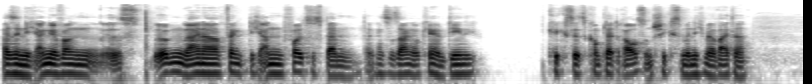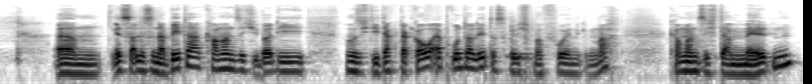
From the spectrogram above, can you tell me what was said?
weiß ich nicht, angefangen ist, irgendeiner fängt dich an voll zu spammen. Dann kannst du sagen, okay, den du jetzt komplett raus und schickst mir nicht mehr weiter. Ähm, ist alles in der Beta, kann man sich über die, wenn man sich die DuckDuckGo-App runterlädt, das habe ich mal vorhin gemacht, kann man sich da melden.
